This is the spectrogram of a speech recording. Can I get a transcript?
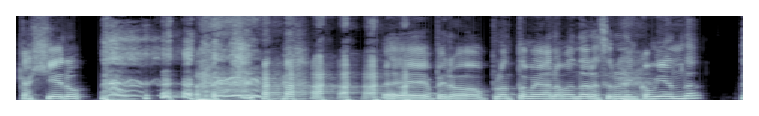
cajero, eh, pero pronto me van a mandar a hacer una encomienda.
